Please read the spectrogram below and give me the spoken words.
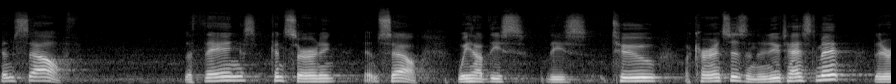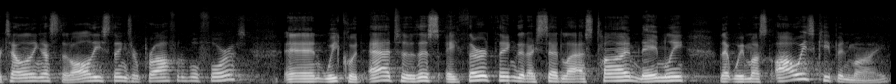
himself. The things concerning himself. We have these, these two occurrences in the New Testament that are telling us that all these things are profitable for us. And we could add to this a third thing that I said last time, namely that we must always keep in mind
